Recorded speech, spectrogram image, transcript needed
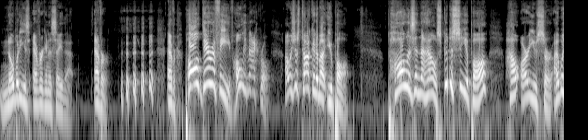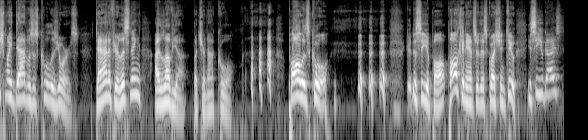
nobody is ever going to say that. Ever. ever. Paul Derafeeve, holy mackerel. I was just talking about you, Paul. Paul is in the house. Good to see you, Paul. How are you, sir? I wish my dad was as cool as yours. Dad, if you're listening, I love you, but you're not cool. Paul is cool. Good to see you, Paul. Paul can answer this question too. You see, you guys,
